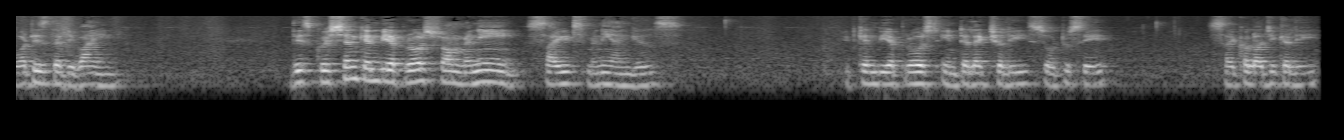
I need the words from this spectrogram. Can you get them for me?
what is the divine? This question can be approached from many sides, many angles. It can be approached intellectually, so to say, psychologically,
